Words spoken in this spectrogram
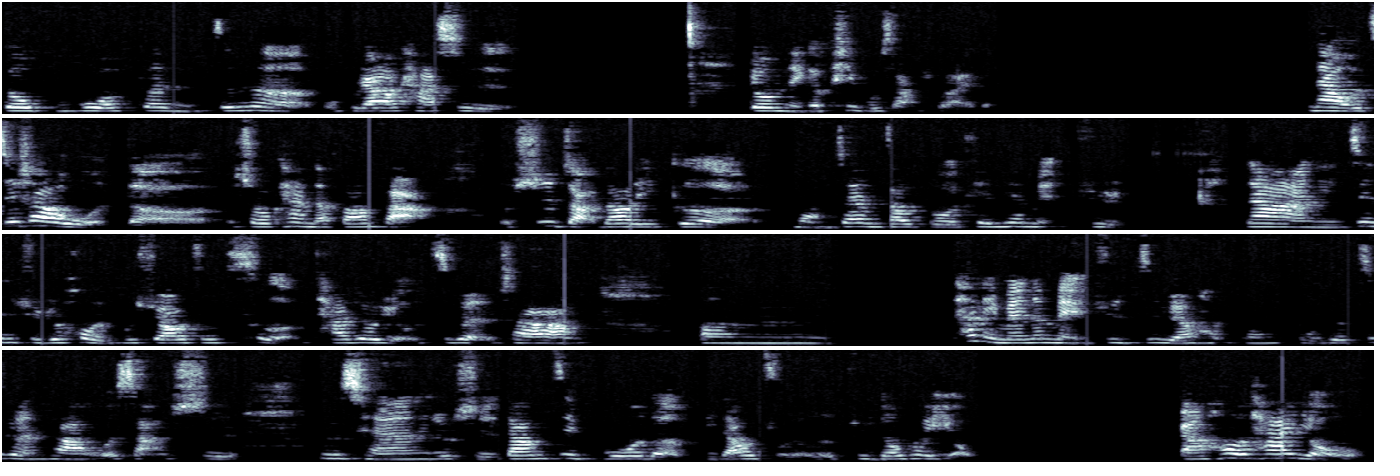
都不过分，真的，我不知道他是用哪个屁股想出来的。那我介绍我的收看的方法，我是找到一个网站叫做天天美剧。那你进去之后也不需要注册，它就有基本上，嗯，它里面的美剧资源很丰富，就基本上我想是目前就是当季播的比较主流的剧都会有。然后它有，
